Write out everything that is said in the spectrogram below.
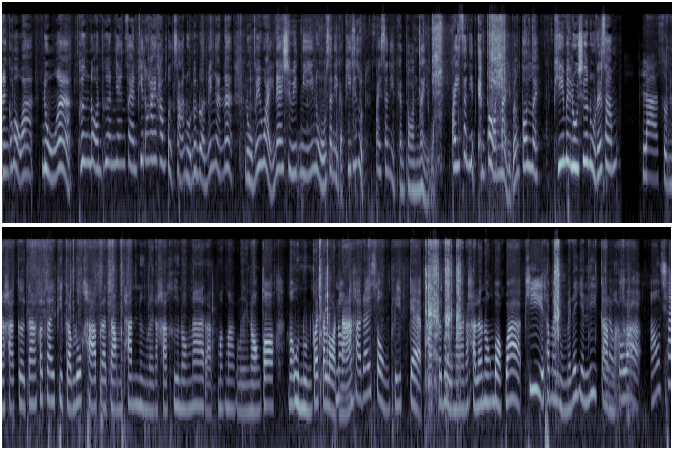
นางก็บอกว่าหนูอะเพิ่งโดนเพื่อนแย่งแฟนพี่ต้องให้คำปรึกษาหนูด่วนๆไม่งั้นน่ะหนูไม่ไหวแน่ชีวิตนี้หนูสนิทกับพี่ที่สุด ไปสนิทกันตอนไหนวะไปสนิทกันตอนไหนเบื้องต้นเลย พี่ไม่รู้ชื่อหนูด้วยซ้ำ ล่าสุดนะคะ เกิดการเข้าใจผิดกับลูกค้าประจำท่านหนึ่งเลยนะคะ คือน้องน่ารักมาก ๆ เลย น้องก็มาอุดหนุนก้อยตลอดนะน้องนะคะ ได้ส่งคลิปแกะพัสดุมานะคะ แล้วน้องบอกว่าพี่ทำไมหนูไม่ได้เยลลี่กัมอะก็ว่าเอ้าใช่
